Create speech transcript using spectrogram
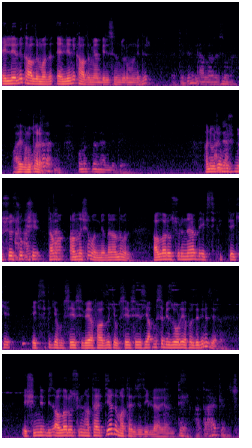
Ellerini kaldırmadı, ellerini kaldırmayan birisinin durumu nedir? E, Dedim ya Allah Resulü. Hayır Ha, unutarak. mı? Unutma önemli değil. Hani hocam Anne. bu, bu söz çok Anne. şey tam Anne. anlaşamadım ya ben anlamadım. Allah Resulü nerede eksiklikteki eksiklik yapıp sevsi veya fazlalık yapıp sev seviyesi yapmışsa biz de orada yaparız dediniz ya. E şimdi biz Allah Resulü'nün hata ettiği yerde mi hata edeceğiz illa yani? Değil. Hatta herkes için.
